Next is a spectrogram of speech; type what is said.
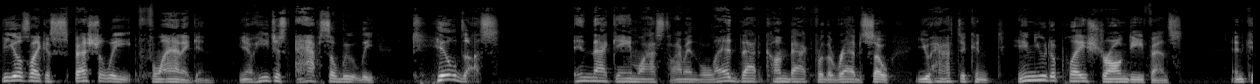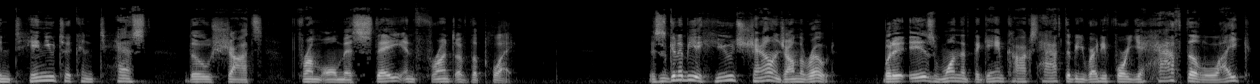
feels like, especially Flanigan, you know, he just absolutely killed us in that game last time and led that comeback for the Rebs. So you have to continue to play strong defense and continue to contest those shots from Ole Miss. Stay in front of the play. This is going to be a huge challenge on the road but it is one that the Gamecocks have to be ready for. You have to like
